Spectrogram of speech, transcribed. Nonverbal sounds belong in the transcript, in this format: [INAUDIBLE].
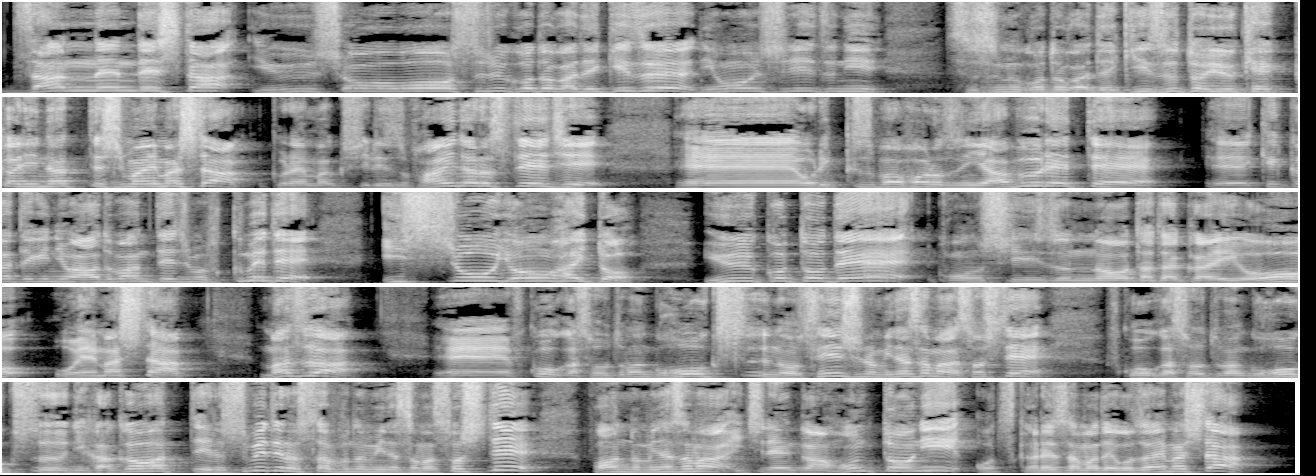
残念でした。優勝をすることができず、日本シリーズに進むことができずという結果になってしまいました。クライマックスシリーズファイナルステージ、えー、オリックスバファローズに敗れて、えー、結果的にはアドバンテージも含めて、1勝4敗ということで、今シーズンの戦いを終えました。まずは、えー、福岡ソフトバンクホークスの選手の皆様、そして、福岡ソフトバンクホークスに関わっている全てのスタッフの皆様、そして、ファンの皆様、1年間本当にお疲れ様でございました。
